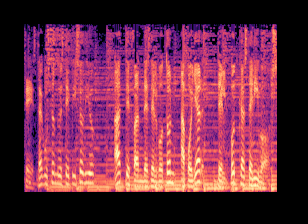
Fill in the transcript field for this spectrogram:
¿Te está gustando este episodio? Hazte fan desde el botón apoyar del podcast de Nivos.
